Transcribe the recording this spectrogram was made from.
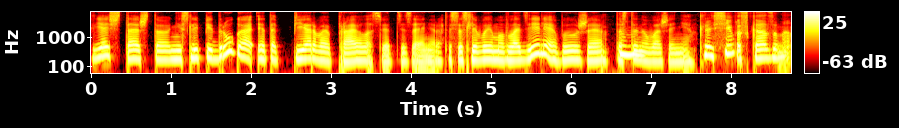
я считаю, что не слепи друга — это первое правило свет-дизайнера. То есть если вы им овладели, вы уже достойны уважения. Красиво сказано.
